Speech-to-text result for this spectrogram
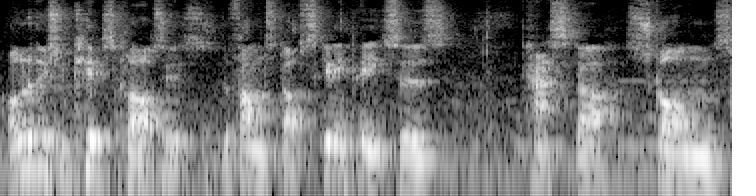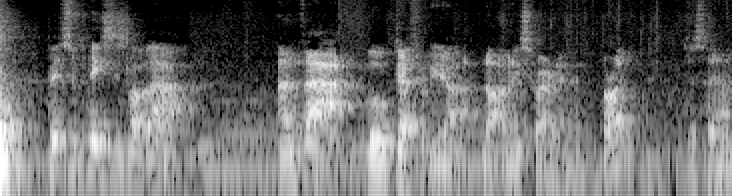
I'm going to do some kids classes, the fun stuff, skinny pizzas, pasta, scones, bits and pieces like that. And that will definitely not, not have any swearing in it. All right, just so you know.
